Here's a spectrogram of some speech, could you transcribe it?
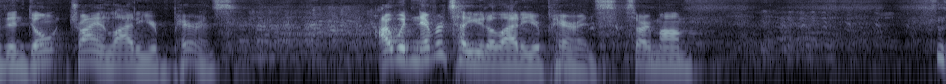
then don't try and lie to your parents. I would never tell you to lie to your parents. Sorry, mom.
